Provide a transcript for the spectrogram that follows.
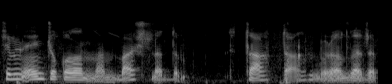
Şimdi en çok olandan başladım. Tahta buraları.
